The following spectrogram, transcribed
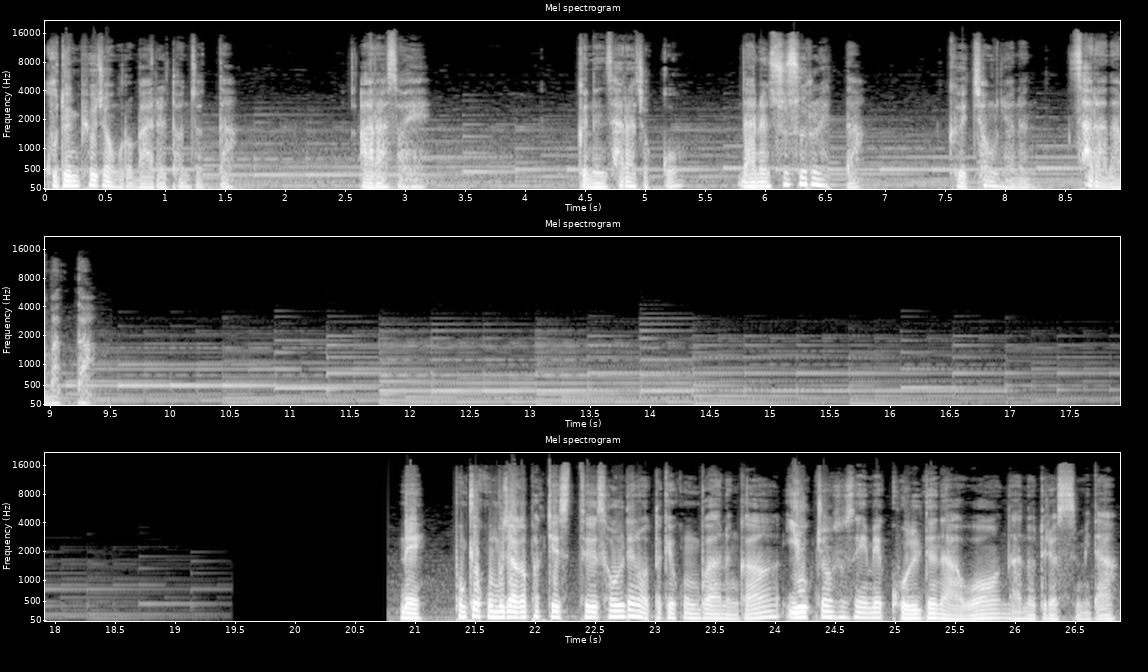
굳은 표정으로 말을 던졌다. 알아서 해. 그는 사라졌고 나는 수술을 했다. 그 청년은 살아남았다. 네. 본격 공부작업 팟캐스트 서울대는 어떻게 공부하는가 이욱정 선생님의 골든 아워 나눠드렸습니다.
